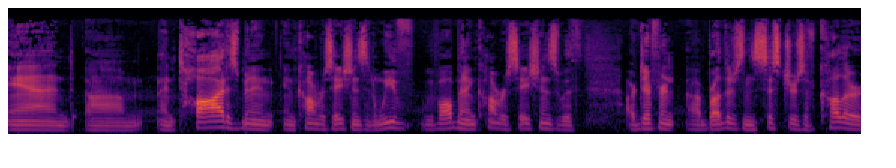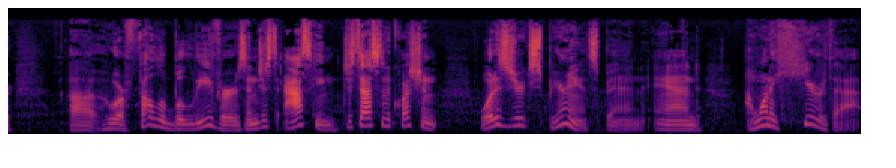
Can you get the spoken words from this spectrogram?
and um, and Todd has been in, in, conversations, and we've we've all been in conversations with our different uh, brothers and sisters of color uh, who are fellow believers, and just asking, just asking the question, what has your experience been? And I want to hear that,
